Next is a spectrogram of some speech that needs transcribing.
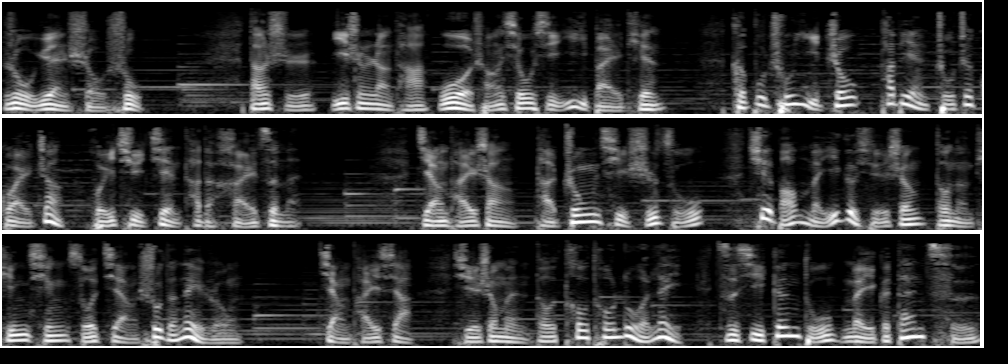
入院手术。当时医生让他卧床休息一百天，可不出一周，他便拄着拐杖回去见他的孩子们。讲台上，他中气十足，确保每一个学生都能听清所讲述的内容。讲台下，学生们都偷偷落泪，仔细跟读每个单词。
